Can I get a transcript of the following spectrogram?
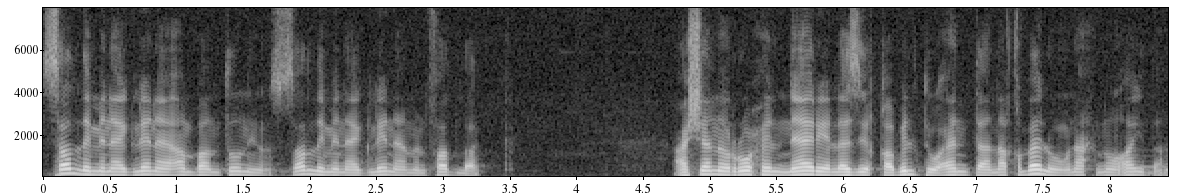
صلي من أجلنا يا أنبا أنطونيوس صلي من أجلنا من فضلك عشان الروح الناري الذي قبلته أنت نقبله نحن أيضا.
